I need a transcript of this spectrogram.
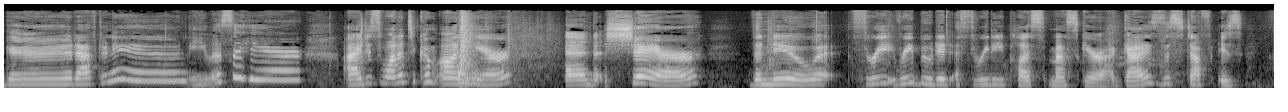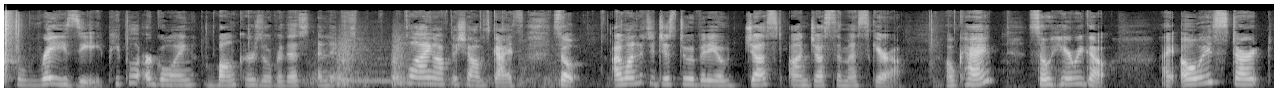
Good afternoon, Ellissa here. I just wanted to come on here and share the new three rebooted 3D Plus mascara. Guys, this stuff is crazy. People are going bonkers over this and it's flying off the shelves, guys. So I wanted to just do a video just on just the mascara. Okay, so here we go. I always start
